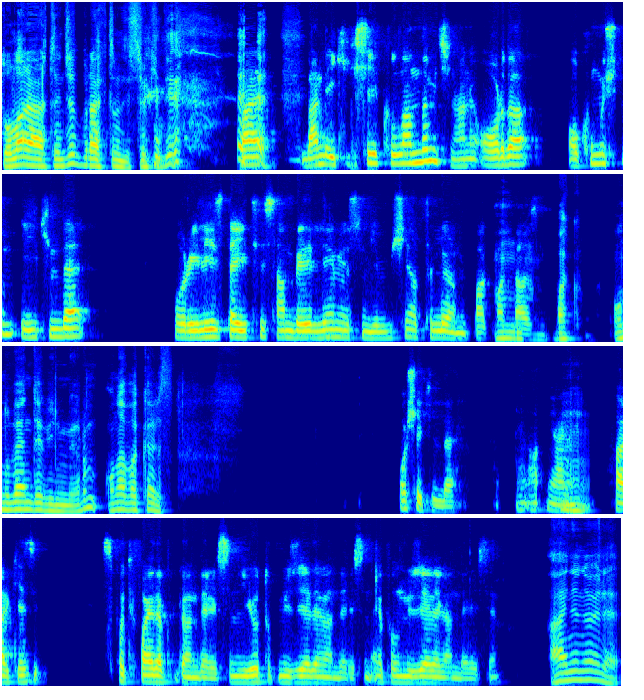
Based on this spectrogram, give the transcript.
Dolar artınca bıraktım DistroKid'i. Ben, ben de iki kişiyi kullandığım için hani orada okumuştum. İlkinde o release date'i sen belirleyemiyorsun gibi bir şey hatırlıyorum. Bakmak Hmm, lazım. Bak onu ben de bilmiyorum. Ona bakarız. O şekilde. Yani hı. herkes Spotify'da gönderirsin, YouTube müziğe de gönderirsin, Apple müziğe de gönderirsin. Aynen öyle.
